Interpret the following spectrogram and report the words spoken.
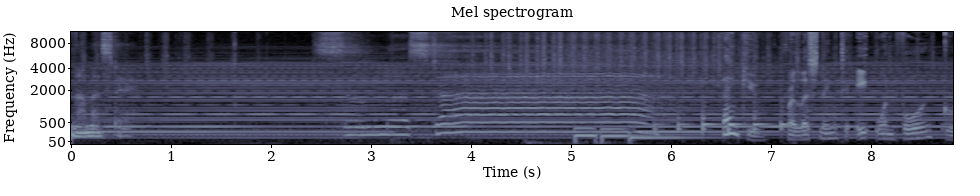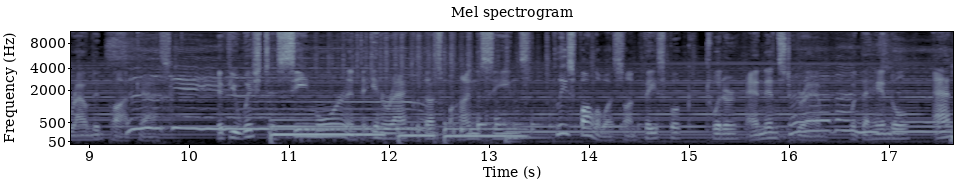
it. Namaste. Thank you for listening to 814 Grounded Podcast. If you wish to see more and to interact with us behind the scenes, please follow us on Facebook, Twitter, and Instagram with the handle at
